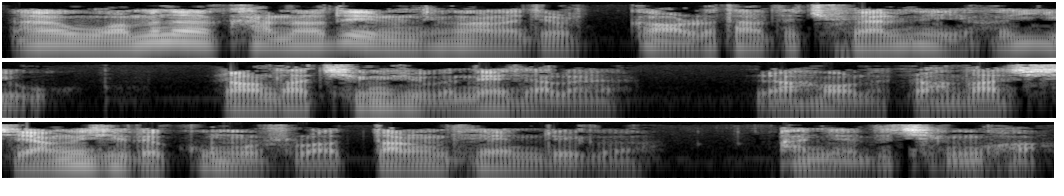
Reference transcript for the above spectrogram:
哎，我们呢看到这种情况呢，就是告诉他的权利和义务，让他情绪稳定下来，然后呢让他详细的供述了当天这个。案件的情况，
